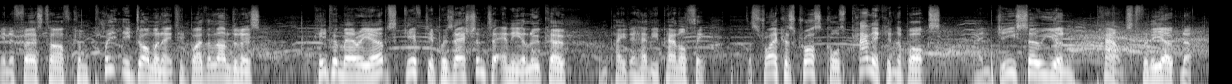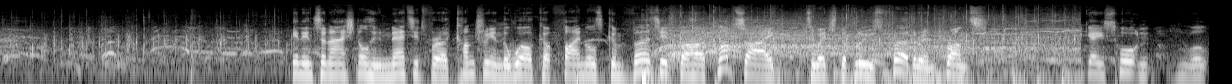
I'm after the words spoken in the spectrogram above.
In a first half completely dominated by the Londoners. Keeper Mary Earps gifted possession to Eni Aluko and paid a heavy penalty. The striker's cross caused panic in the box and Ji So-yun pounced for the opener. An international who netted for her country in the World Cup finals converted for her club side to edge the Blues further in front. Against Horton, who will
